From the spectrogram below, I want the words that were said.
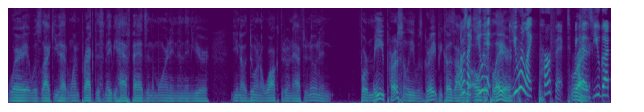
where it was like you had one practice maybe half pads in the morning and then you're you know doing a walkthrough in the afternoon and for me personally it was great because I, I was like, you older hit, player you were like perfect Right. because you got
